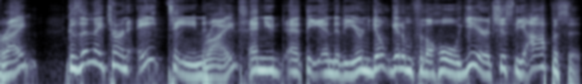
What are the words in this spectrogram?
right? Because then they turn 18 Right. and you at the end of the year and you don't get them for the whole year. It's just the opposite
